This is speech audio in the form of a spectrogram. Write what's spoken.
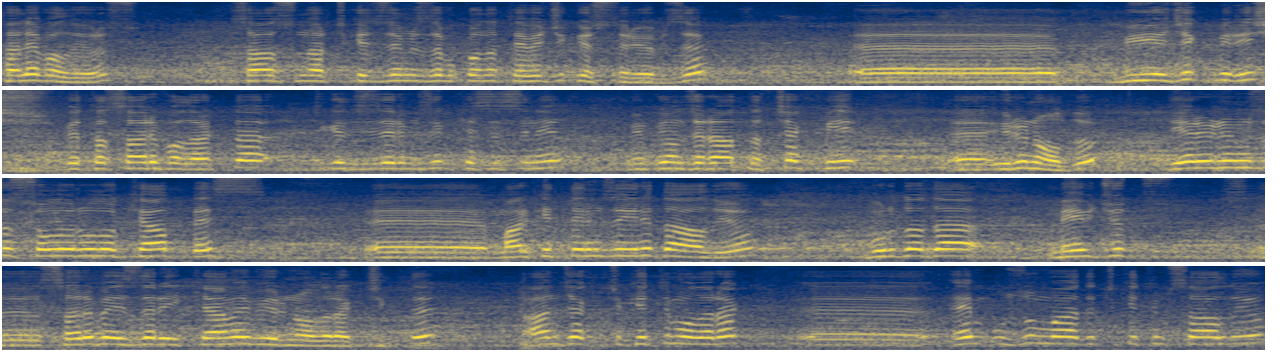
talep alıyoruz. Sağ olsunlar tüketicilerimiz de bu konuda teveccüh gösteriyor bize. Ee, büyüyecek bir iş ve tasarruf olarak da tüketicilerimizin kesesini mümkün olunca rahatlatacak bir e, ürün oldu. Diğer ürünümüz de Solo Rulo kağıt bez. Ee, marketlerimize yeni dağılıyor. Burada da mevcut e, sarı bezlere ikame bir ürün olarak çıktı. Ancak tüketim olarak e, hem uzun vade tüketim sağlıyor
